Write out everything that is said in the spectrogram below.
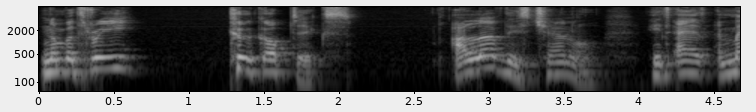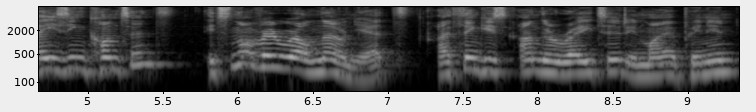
Number 3. Cooke Optics. I love this channel. It has amazing content it's not very well known yet. I think it's underrated in my opinion,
